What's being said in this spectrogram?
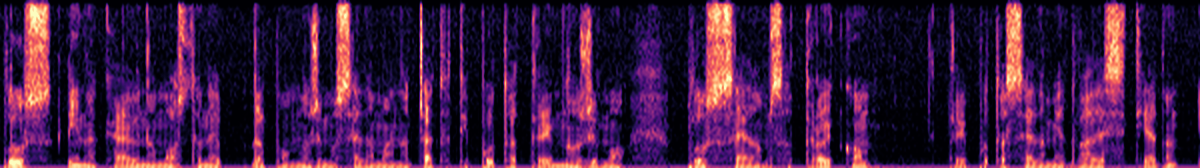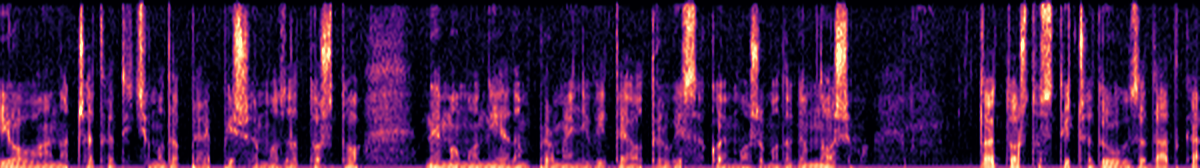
Plus i na kraju nam ostane da pomnožimo 7a na četvrti puta 3, množimo plus 7 sa trojkom. 3 puta 7 je 21 i ovo a na četvrti ćemo da prepišemo zato što nemamo nijedan promenljivi deo drugi sa kojim možemo da ga množimo. To je to što se tiče drugog zadatka.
